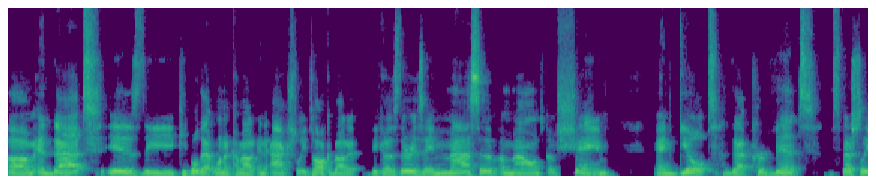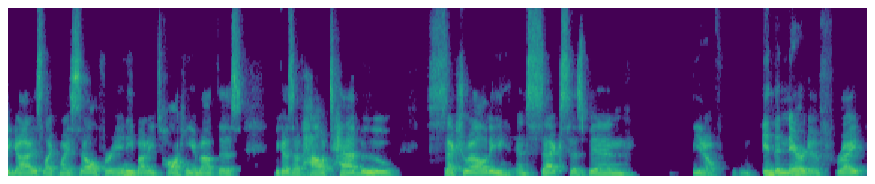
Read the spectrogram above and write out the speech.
Um, and that is the people that want to come out and actually talk about it because there is a massive amount of shame and guilt that prevent, especially guys like myself or anybody, talking about this because of how taboo sexuality and sex has been you know in the narrative right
